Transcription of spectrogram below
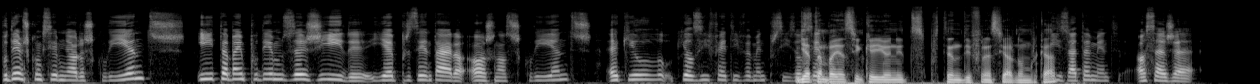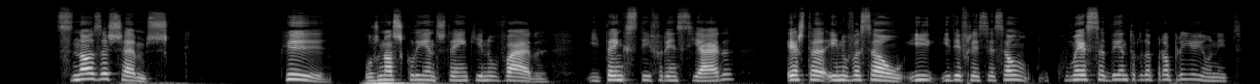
podemos conhecer melhor os clientes e também podemos agir e apresentar aos nossos clientes aquilo que eles efetivamente precisam. E é também assim que a Unit se pretende diferenciar no mercado? Exatamente. Ou seja, se nós achamos que os nossos clientes têm que inovar e têm que se diferenciar, esta inovação e, e diferenciação começa dentro da própria Unit.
